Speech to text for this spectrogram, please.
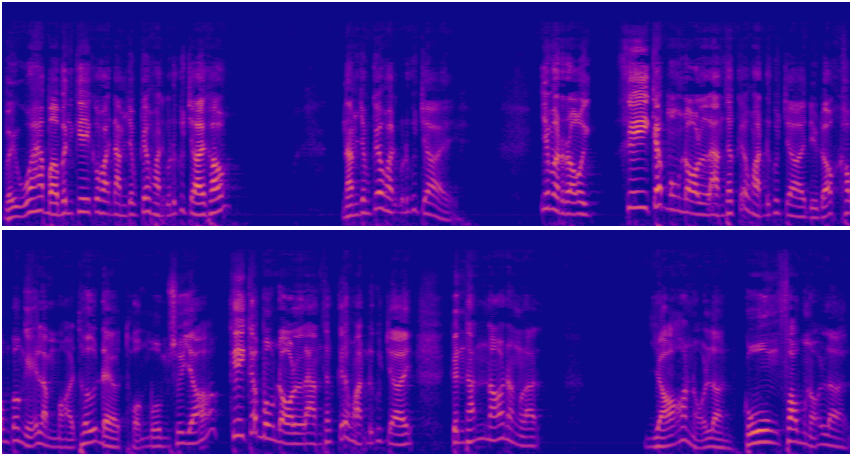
Vì qua bờ bên kia có phải nằm trong kế hoạch của Đức Chúa Trời không? Nằm trong kế hoạch của Đức Chúa Trời. Nhưng mà rồi khi các môn đồ làm theo kế hoạch Đức Chúa Trời, điều đó không có nghĩa là mọi thứ đều thuận buồm xuôi gió. Khi các môn đồ làm theo kế hoạch Đức Chúa Trời, Kinh Thánh nói rằng là gió nổi lên cuồng phong nổi lên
